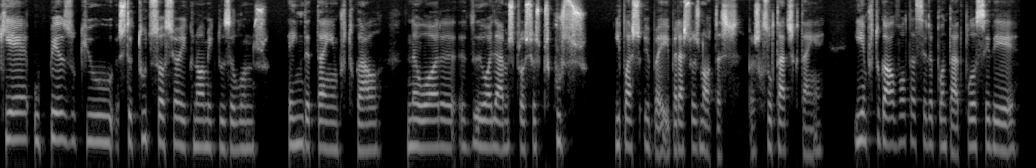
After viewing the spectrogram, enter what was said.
que é o peso que o estatuto socioeconómico dos alunos ainda tem em Portugal na hora de olharmos para os seus percursos e para as, e para as suas notas, para os resultados que têm e em Portugal volta a ser apontado pela OCDE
